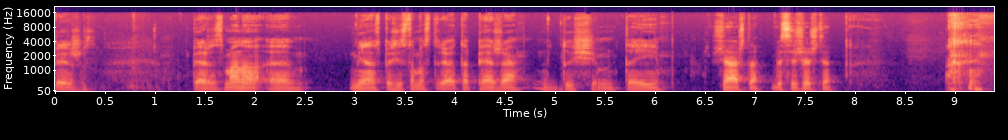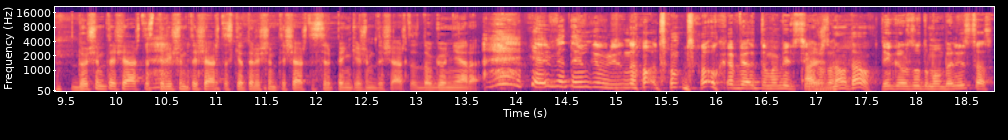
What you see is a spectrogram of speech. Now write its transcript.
Pežas. Pežas. Mano e, vienas pažįstamas turėjo tą pežą 200. Šešta, visi šešti. 206, 306, 406 ir 506. Daugiau nėra. Ir bet taip, kaip žinau, tam daug apie automobilius. Aš žinau daug. Tai gražus automobilistas.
